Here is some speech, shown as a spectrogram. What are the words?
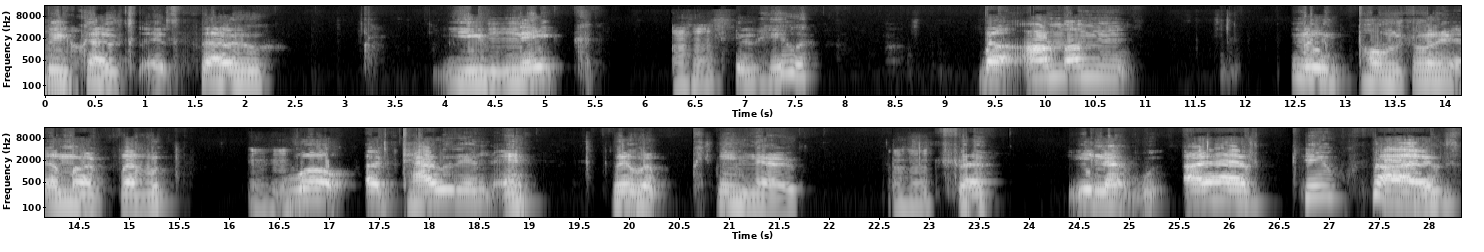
because it's so unique hmm to hear. But I'm, um, me personally and my family, hmm well, Italian and Filipino. hmm So, you know, I have two sides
